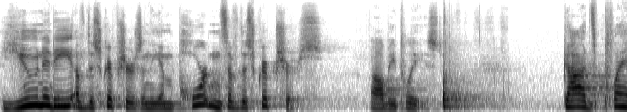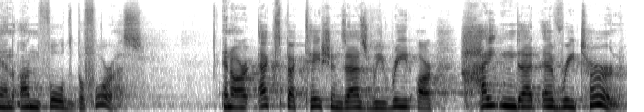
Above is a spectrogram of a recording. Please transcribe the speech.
unity of the scriptures and the importance of the scriptures, I'll be pleased. God's plan unfolds before us. And our expectations as we read are heightened at every turn.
